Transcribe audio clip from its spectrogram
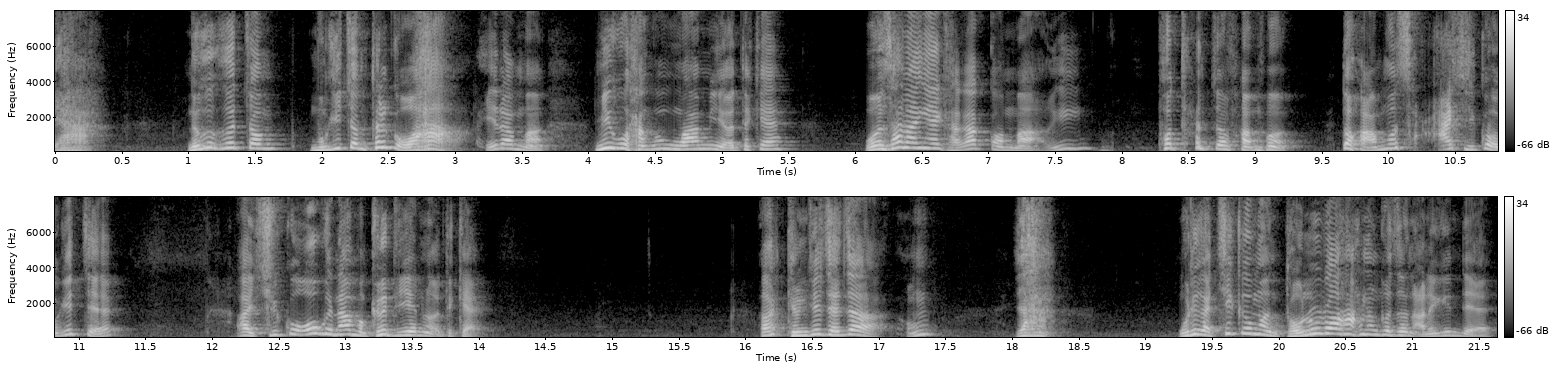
야 너가 그거 좀 무기 좀 들고 와. 이러면 미국 항공모함이 어떻게? 원산항에 가갖고 막 이 포탄 좀 하면 또 한번 싹 싣고 오겠지? 아 싣고 오고 나면 그 뒤에는 어떻게? 아 경제제자 응? 야 우리가 지금은 돈으로 하는 것은 아니긴데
